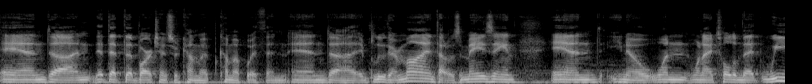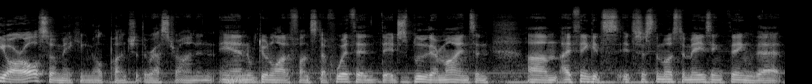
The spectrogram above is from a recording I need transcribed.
And, uh, and that the bartenders would come up come up with, and and uh, it blew their mind. Thought it was amazing, and you know when when I told them that we are also making milk punch at the restaurant, and and doing a lot of fun stuff with it, they just blew their minds. And um, I think it's it's just the most amazing thing that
